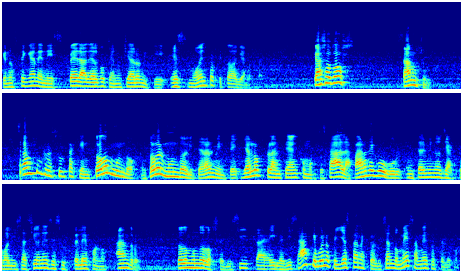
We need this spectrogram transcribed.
que nos tengan en espera de algo que anunciaron y que es momento que todavía no sale. Caso 2, Samsung. Samsung resulta que en todo mundo, en todo el mundo literalmente, ya lo plantean como que está a la par de Google en términos de actualizaciones de sus teléfonos Android. Todo el mundo los felicita y les dice, ah, qué bueno que ya están actualizando mes a mes los teléfonos.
